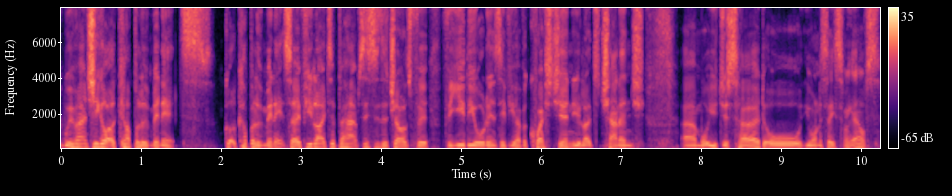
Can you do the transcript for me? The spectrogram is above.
We've actually got a couple of minutes. Got a couple of minutes. So if you'd like to, perhaps this is the chance for, for you, the audience, if you have a question, you'd like to challenge um, what you just heard, or you want to say something else.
